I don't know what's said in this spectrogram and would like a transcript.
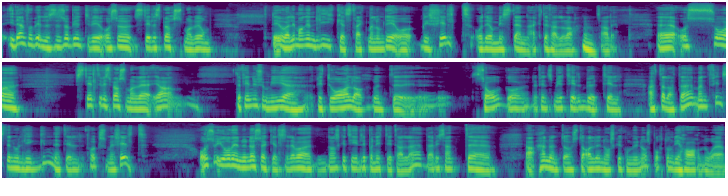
I den forbindelse så begynte vi også å stille spørsmål ved om det er jo veldig mange likhetstrekk mellom det å bli skilt og det å miste en ektefelle, da, Mm. særlig. Eh, og så stilte vi spørsmål ved Ja, det finnes jo mye ritualer rundt eh, sorg, og det finnes mye tilbud til etterlatte, men fins det noe lignende til folk som er skilt? Og så gjorde vi en undersøkelse, det var ganske tidlig på 90-tallet, der vi sendte, ja, henvendte oss til alle norske kommuner og spurte om de har noe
